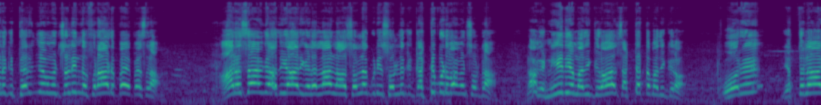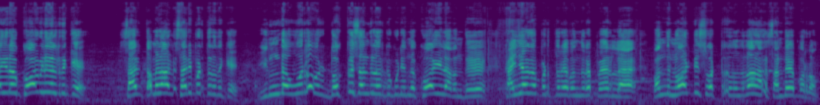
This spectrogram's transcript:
எனக்கு தெரிஞ்சவங்கன்னு சொல்லி இந்த ஃப்ராடு போய் பேசுகிறான் அரசாங்க அதிகாரிகள் எல்லாம் நான் சொல்லக்கூடிய சொல்லுக்கு கட்டுப்படுவாங்கன்னு சொல்கிறான் நாங்கள் நீதியை மதிக்கிறோம் சட்டத்தை மதிக்கிறோம். ஒரு எத்தனாயிரம் கோவில்கள் இருக்குது சரி தமிழ்நாட்டை சரிப்படுத்துறதுக்கு. இந்த ஊரில் ஒரு டொக்கு சந்தில் இருக்கக்கூடிய இந்த கோயிலை வந்து கையகப்படுத்துகிற பேரில் வந்து நோட்டீஸ் ஒட்டுறதுன்னு தான் நாங்கள் சந்தேகப்படுறோம்.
